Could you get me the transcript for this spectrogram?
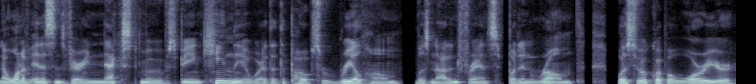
Now, one of Innocent's very next moves, being keenly aware that the Pope's real home was not in France, but in Rome, was to equip a warrior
